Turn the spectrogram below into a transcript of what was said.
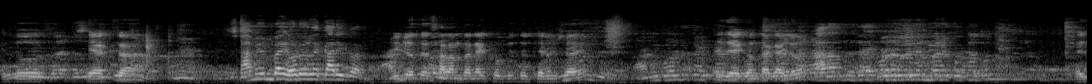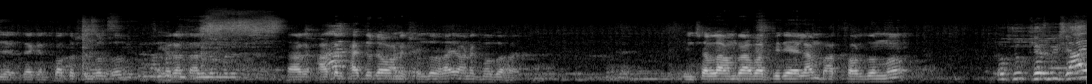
কিন্তু সে একটা শামীম ভাই হোটেলে কারিগর। ভিডিওতে সালাম জানাই খুবই দুঃখের বিষয়। এই যে এখন তাকাইলো। এই যে দেখেন কত সুন্দর তো। চেহারা তার তার হাতের খাদ্যটাও অনেক সুন্দর হয় অনেক মজা হয়। ইনশাল্লাহ আমরা আবার ফিরে এলাম ভাত খাওয়ার জন্য। খুব দুঃখের বিষয়।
